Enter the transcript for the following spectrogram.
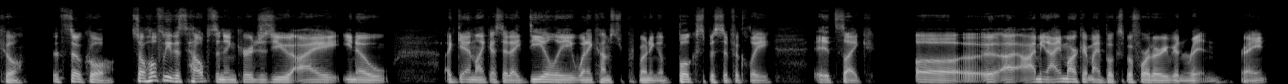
cool that's so cool so hopefully this helps and encourages you i you know again like i said ideally when it comes to promoting a book specifically it's like uh I, I mean i market my books before they're even written right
